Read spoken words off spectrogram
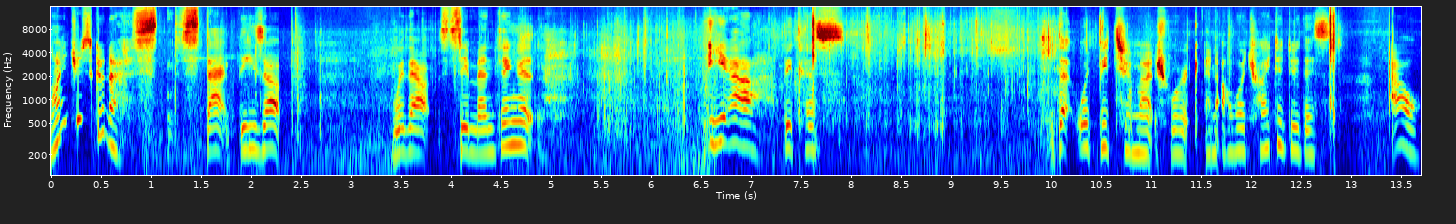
Am I just gonna st stack these up without cementing it? Yeah, because that would be too much work and I will try to do this ow,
